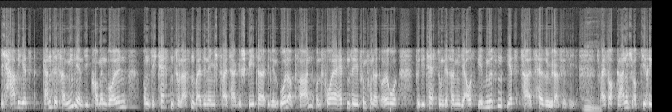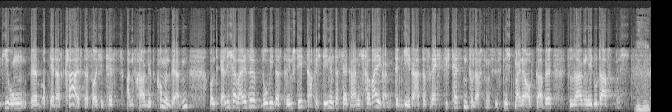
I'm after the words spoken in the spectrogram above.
Ich habe jetzt ganze Familien, die kommen wollen, um sich testen zu lassen, weil sie nämlich zwei Tage später in den Urlaub fahren und vorher hätten sie 500 Euro für die Testung der Familie ausgeben müssen. Jetzt zahlt Herr Söder für sie. Mhm. Ich weiß auch gar nicht, ob die Regierung, äh, ob der das klar ist, dass solche Testanfragen jetzt kommen werden. Und ehrlicherweise, so wie das drin steht, darf ich denen das ja gar nicht verweigern. Denn jeder hat das Recht, sich testen zu lassen. Es ist nicht meine Aufgabe zu sagen, nee, du darfst nicht. Mhm.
